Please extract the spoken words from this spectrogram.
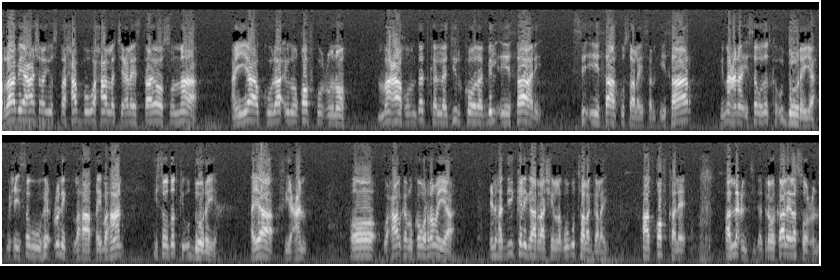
Araabica cashara yustaxabbu waxaa la jeclaystaayoo sunno ah an yaakula inuu qofku cuno. Macahum dadka la jirkooda biliithaari si iithaar ku salaysan. Iithaar bimacnaa isagoo dadka u dooraya wixii isagu cuni lahaa qayb ahaan isagoo dadkii u dooraya ayaa fiican. Oo waxaa halkan uu ka warramayaa in haddii keligaa raashin lagugu talagalay aad qof kale aad la cuntid aad tira warkaale ila soo cun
